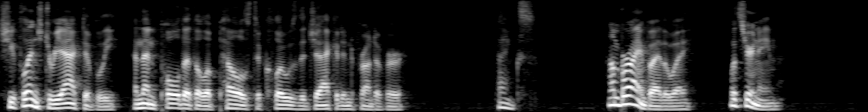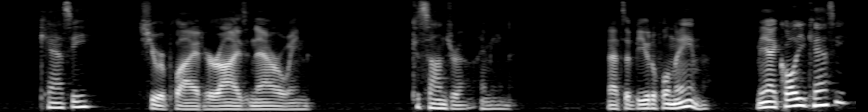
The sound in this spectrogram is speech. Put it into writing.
She flinched reactively, and then pulled at the lapels to close the jacket in front of her. Thanks. I'm Brian, by the way. What's your name? Cassie, she replied, her eyes narrowing. Cassandra, I mean. That's a beautiful name. May I call you Cassie?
